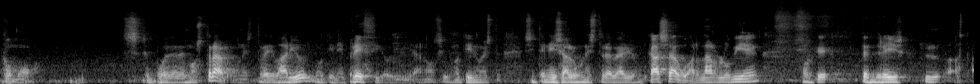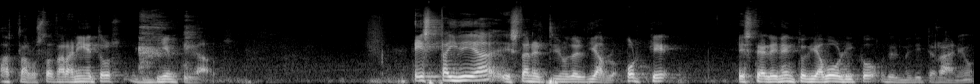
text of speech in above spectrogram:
Como se puede demostrar, un Stradivarius no tiene precio ¿no? Si, si tenéis algún Stradivarius en casa, guardarlo bien, porque tendréis hasta los tataranietos bien cuidados. Esta idea está en el trino del diablo, porque este elemento diabólico del Mediterráneo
